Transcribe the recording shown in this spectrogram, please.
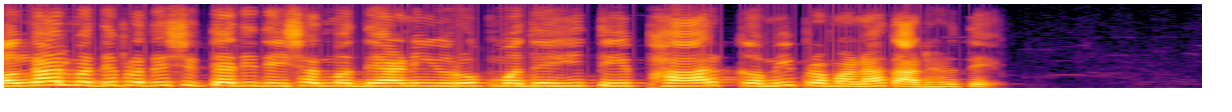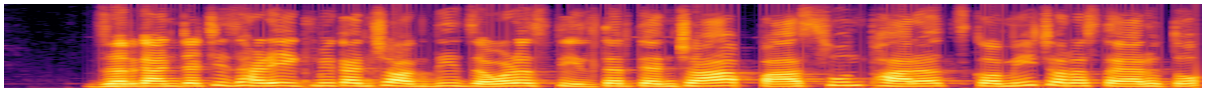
बंगाल मध्य प्रदेश इत्यादी देशांमध्ये आणि युरोपमध्येही ते फार कमी प्रमाणात आढळते. जर गांजाची झाडे एकमेकांच्या अगदी जवळ असतील तर त्यांच्या पासून फारच कमी चरस तयार होतो.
